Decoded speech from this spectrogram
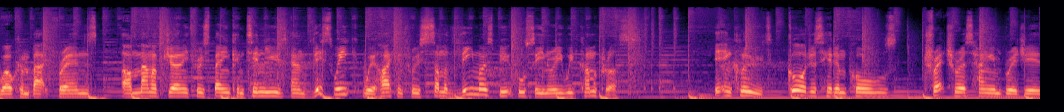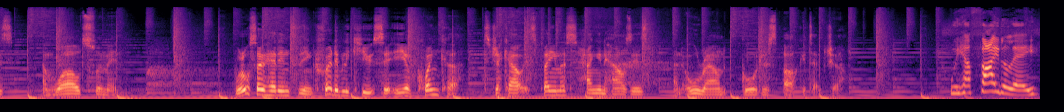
Welcome back, friends. Our mammoth journey through Spain continues, and this week we're hiking through some of the most beautiful scenery we've come across. It includes gorgeous hidden pools, treacherous hanging bridges, and wild swimming. We're also heading to the incredibly cute city of Cuenca to check out its famous hanging houses and all round gorgeous architecture. We have finally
